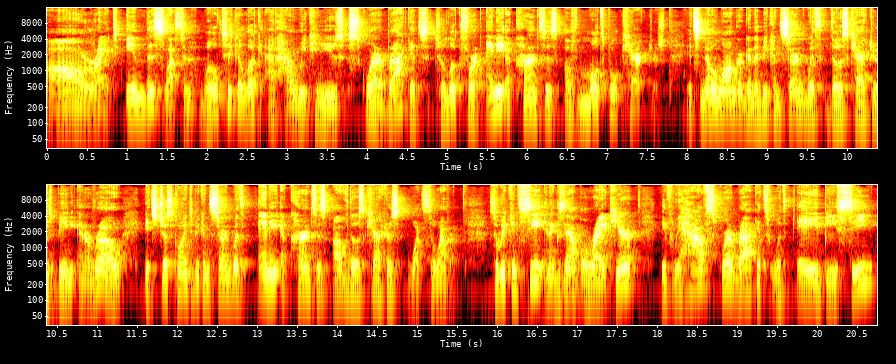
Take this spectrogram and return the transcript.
All right, in this lesson, we'll take a look at how we can use square brackets to look for any occurrences of multiple characters. It's no longer going to be concerned with those characters being in a row, it's just going to be concerned with any occurrences of those characters whatsoever. So we can see an example right here. If we have square brackets with A, B, C,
